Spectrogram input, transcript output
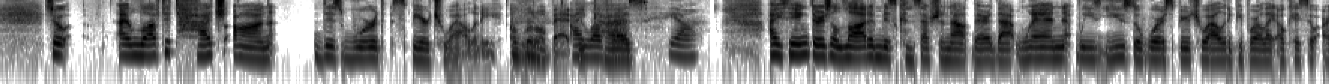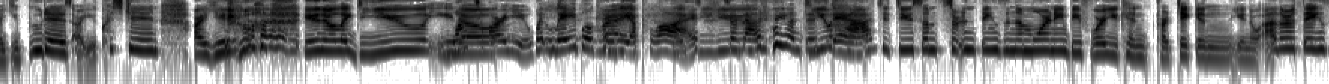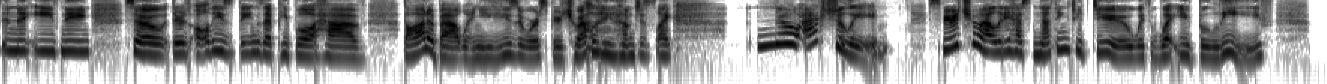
So I love to touch on this word spirituality a little bit Mm-hmm. I love this. Yeah. I think there's a lot of misconception out there that when we use the word spirituality, people are like, okay, so are you Buddhist? Are you Christian? Are you, you know, like, do you, you what know, are you? What label can we Right. apply Like, do you, so that we understand? Do you have to do some certain things in the morning before you can partake in, you know, other things in the evening? So there's all these things that people have thought about when you use the word spirituality. And I'm just like, no, actually, spirituality has nothing to do with what you believe,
